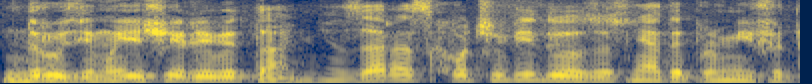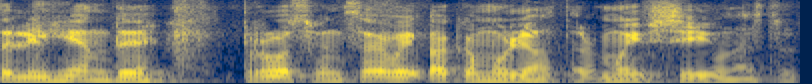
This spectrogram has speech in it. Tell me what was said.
Друзі, мої щирі вітання. Зараз хочу відео засняти про міфи та легенди про свинцевий акумулятор. Ми всі у нас тут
